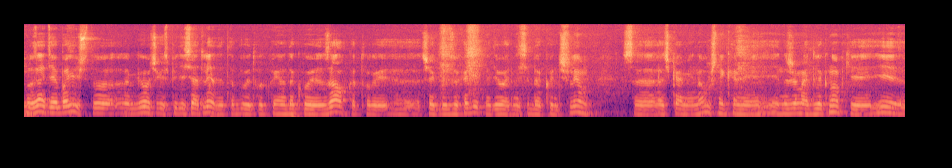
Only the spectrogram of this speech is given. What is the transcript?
Вы знаете, я боюсь, что РГО через 50 лет это будет вот примерно такой зал, в который э, человек будет заходить, надевать на себя какой-нибудь шлем с э, очками и наушниками, и нажимать две кнопки, и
